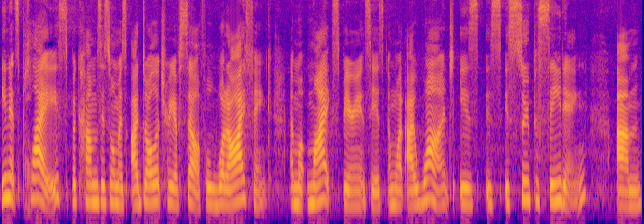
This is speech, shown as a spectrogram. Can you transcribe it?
in its place becomes this almost idolatry of self. Well, what I think and what my experience is and what I want is, is, is superseding um,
